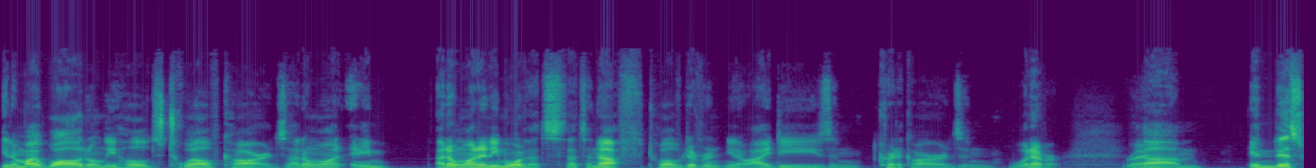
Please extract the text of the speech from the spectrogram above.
you know, my wallet only holds 12 cards. I don't want any I don't want any more. That's that's enough. 12 different, you know, IDs and credit cards and whatever. Right. Um in this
